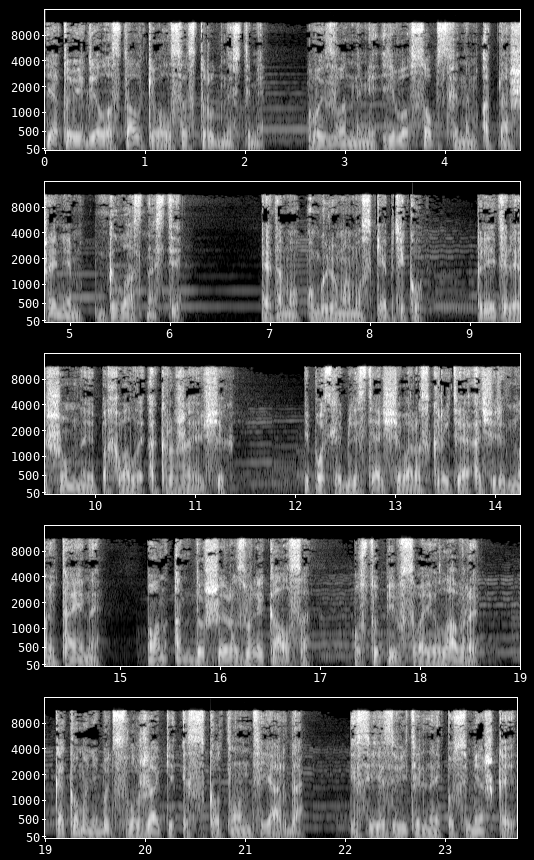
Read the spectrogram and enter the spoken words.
я то и дело сталкивался с трудностями, вызванными его собственным отношением к гласности. Этому угрюмому скептику – претели шумные похвалы окружающих. И после блестящего раскрытия очередной тайны он от души развлекался, уступив свои лавры какому-нибудь служаке из Скотланд-Ярда и с язвительной усмешкой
